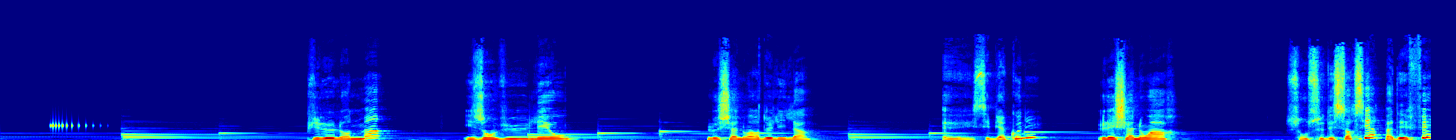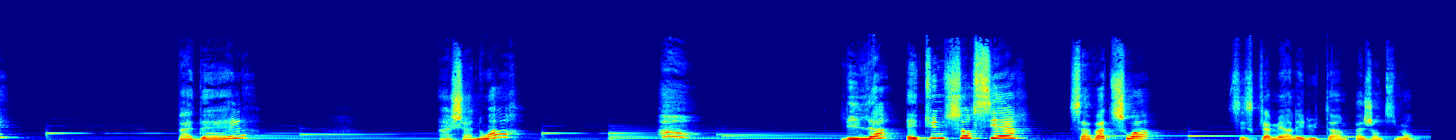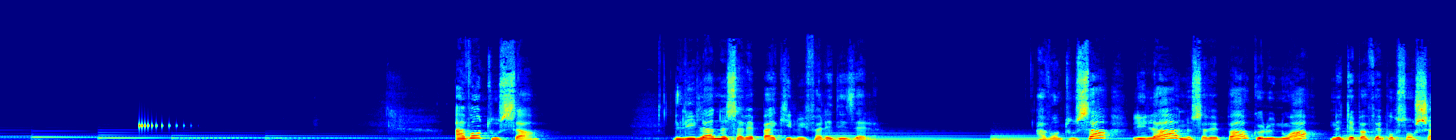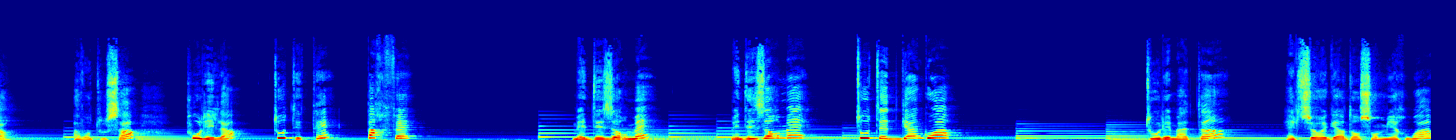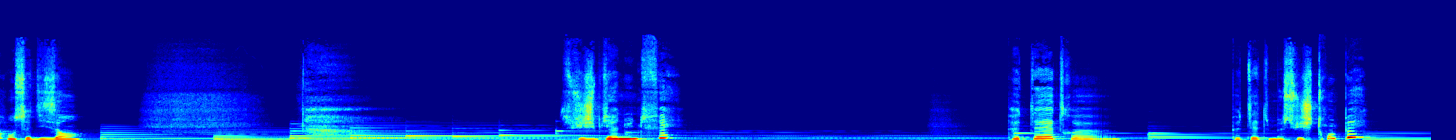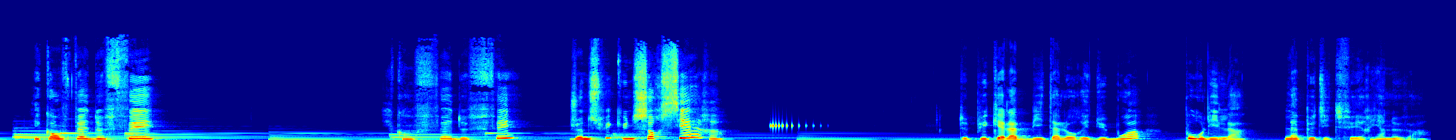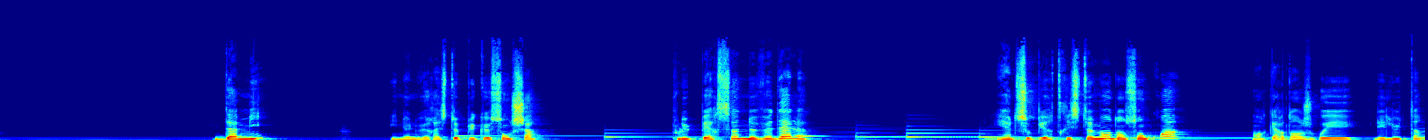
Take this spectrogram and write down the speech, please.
Puis le lendemain, ils ont vu Léo, le chat noir de Lila. Et c'est bien connu, les chats noirs sont ceux des sorcières, pas des fées. Pas d'elle Un chat noir? Oh Lila est une sorcière Ça va de soi s'exclamèrent les lutins pas gentiment. Avant tout ça, Lila ne savait pas qu'il lui fallait des ailes. Avant tout ça, Lila ne savait pas que le noir n'était pas fait pour son chat. Avant tout ça, pour Lila, tout était parfait. Mais désormais, mais désormais, tout est de guingois. Tous les matins, elle se regarde dans son miroir en se disant Suis-je bien une fée? Peut-être. Peut-être me suis-je trompée? Et qu'en fait de fée? Et qu'en fait de fée, je ne suis qu'une sorcière Depuis qu'elle habite à l'orée du bois, pour Lila, la petite fée, rien ne va. D'amis, il ne lui reste plus que son chat. Plus personne ne veut d'elle. Et elle soupire tristement dans son coin, en regardant jouer les lutins.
